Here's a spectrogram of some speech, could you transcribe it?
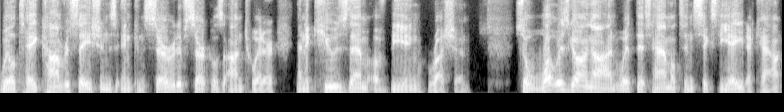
will take conversations in conservative circles on Twitter and accuse them of being Russian. So, what was going on with this Hamilton 68 account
